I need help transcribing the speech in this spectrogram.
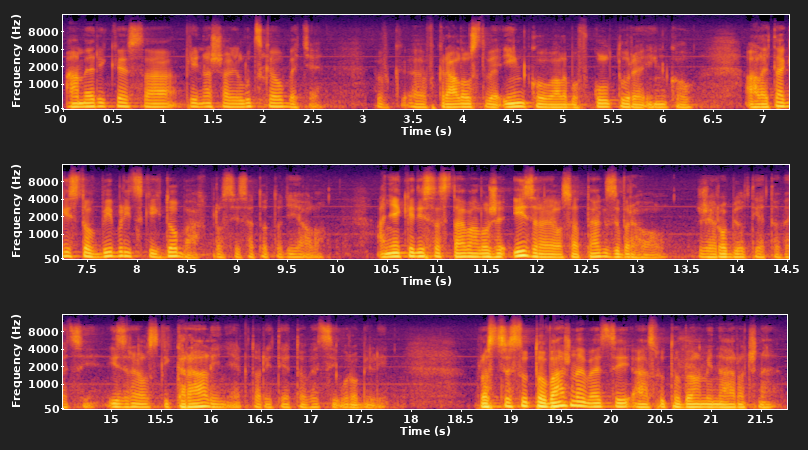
Amerike sa prinašali ľudské obete v kráľovstve Inkov alebo v kultúre Inkov. Ale takisto v biblických dobách proste sa toto dialo. A niekedy sa stávalo, že Izrael sa tak zvrhol, že robil tieto veci. Izraelskí králi niektorí tieto veci urobili. Proste sú to vážne veci a sú to veľmi náročné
